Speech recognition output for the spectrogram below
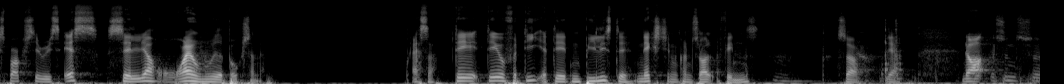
Xbox Series S sælger røven ud af bukserne. Altså, det, det er jo fordi, at det er den billigste next-gen konsol, der findes. Mm. Så, ja. Nå, Jeg synes, øh,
